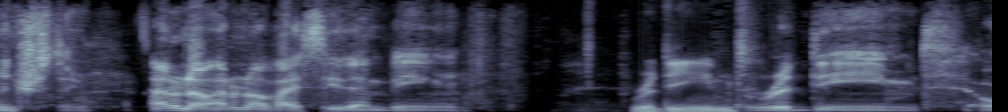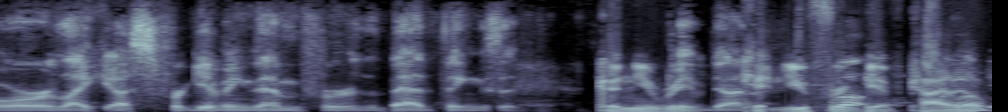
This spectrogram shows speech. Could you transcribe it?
Interesting. I don't know. I don't know if I see them being Redeemed. redeemed or like us forgiving them for the bad things that Can you re- They've done. can you Well, forgive Kylo?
